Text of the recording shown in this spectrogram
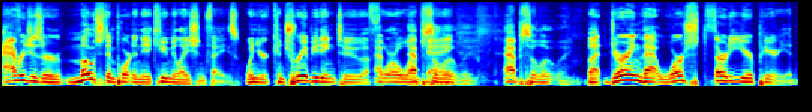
Averages are most important in the accumulation phase when you're contributing to a 401k. Absolutely. Absolutely. But during that worst 30 year period,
